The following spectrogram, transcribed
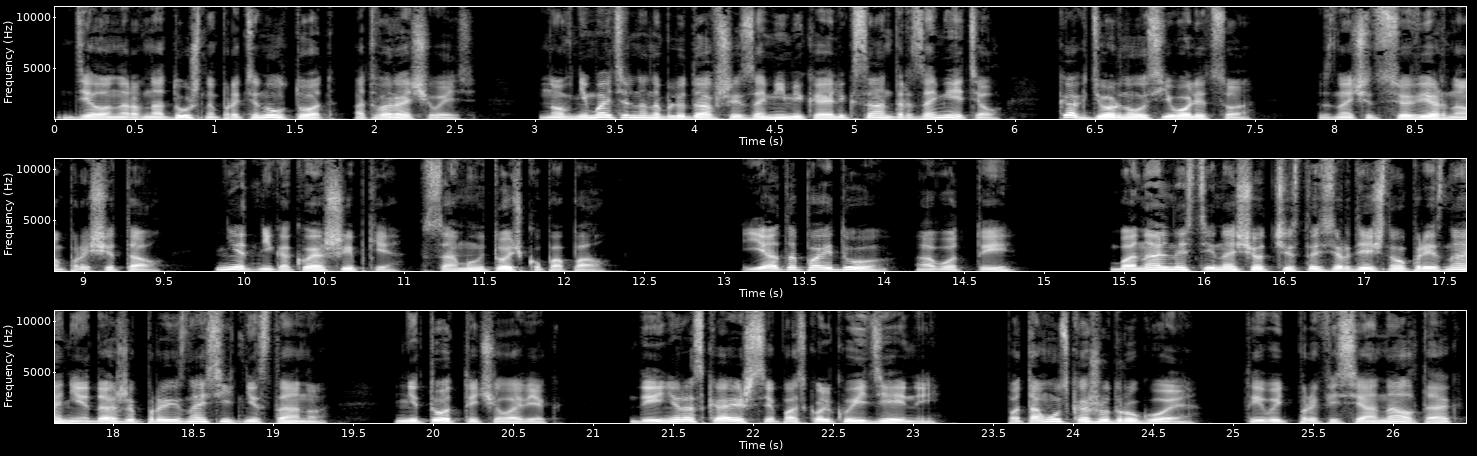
Делано равнодушно протянул тот, отворачиваясь. Но внимательно наблюдавший за мимикой Александр заметил, как дернулось его лицо. Значит, все верно он просчитал. Нет никакой ошибки, в самую точку попал. Я-то пойду, а вот ты? Банальностей насчет чистосердечного признания даже произносить не стану. Не тот ты человек. Да и не раскаешься, поскольку идейный. Потому скажу другое. Ты ведь профессионал, так?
